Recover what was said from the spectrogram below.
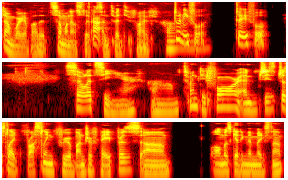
don't worry about it. Someone else lives Ah. in twenty-five. Um, 24. 24. So let's see here. Um, 24, and she's just like rustling through a bunch of papers, um, almost getting them mixed up.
